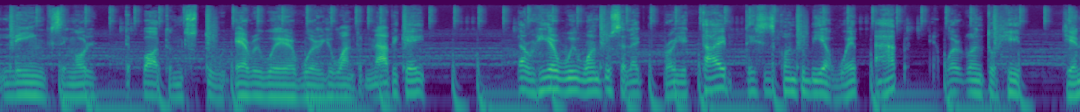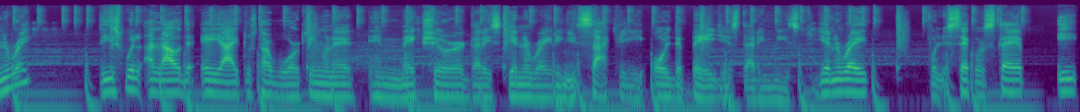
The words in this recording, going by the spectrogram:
links and all the buttons to everywhere where you want to navigate. Down here, we want to select project type. This is going to be a web app. We're going to hit generate this will allow the AI to start working on it and make sure that it's generating exactly all the pages that it needs to generate. For the second step, it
